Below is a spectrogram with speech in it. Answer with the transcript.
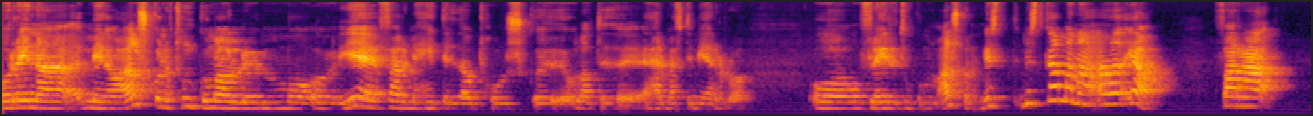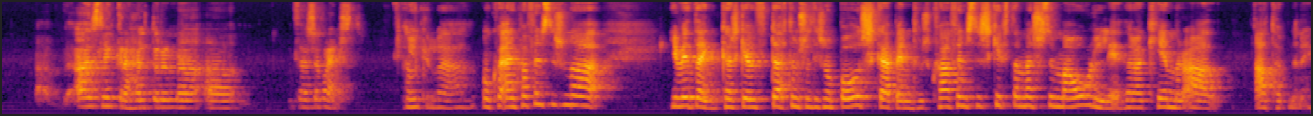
og reyna mig á alls konar tungumálum og, og ég farið með heitir það á pólsku og látið þau herma eftir mér og, og, fleiri tungumálum, alls konar. Finnst gaman að, að, já, fara aðeins lengra heldur en að, að þessi vænst. Algjörlega. Og hva, en hvað finnst þið svona, ég veit ekki, kannski ef við döttum svolítið svona bóðskapin, þú veist, hvað finnst þið skipta mestu máli þegar það kemur að aðtöfninni?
